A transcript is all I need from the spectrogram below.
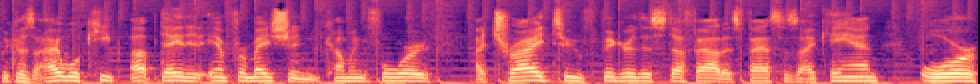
because I will keep updated information coming forward I try to figure this stuff out as fast as I can or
